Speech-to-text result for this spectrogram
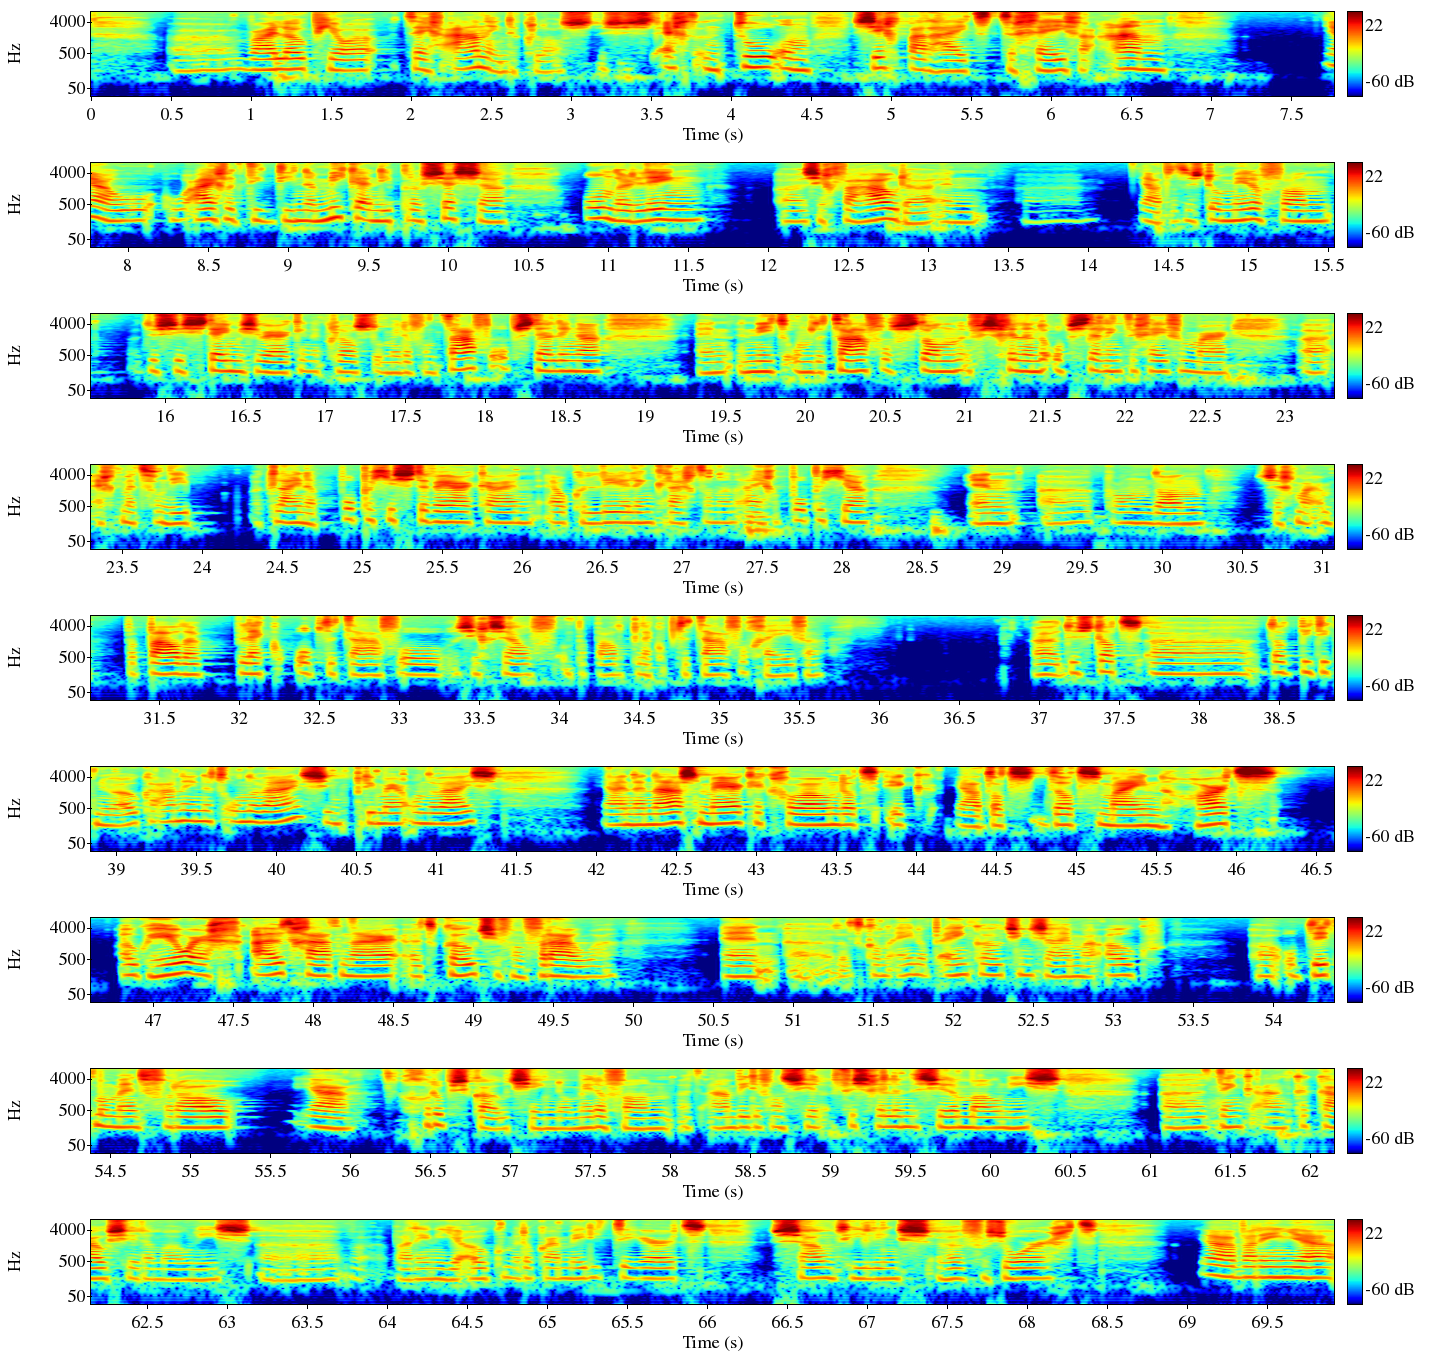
uh, waar loop je tegenaan in de klas? Dus het is echt een tool om zichtbaarheid te geven aan ja, hoe, hoe eigenlijk die dynamieken en die processen onderling uh, zich verhouden. En uh, ja, dat is door middel van dus systemisch werk in de klas, door middel van tafelopstellingen. En niet om de tafels dan een verschillende opstelling te geven, maar echt met van die kleine poppetjes te werken. En elke leerling krijgt dan een eigen poppetje. En kan dan zeg maar een bepaalde plek op de tafel, zichzelf een bepaalde plek op de tafel geven. Uh, dus dat, uh, dat bied ik nu ook aan in het onderwijs, in het primair onderwijs. Ja, en daarnaast merk ik gewoon dat ik ja, dat, dat mijn hart ook heel erg uitgaat naar het coachen van vrouwen. En dat kan één op één coaching zijn, maar ook op dit moment vooral ja, groepscoaching door middel van het aanbieden van verschillende ceremonies. Uh, denk aan cacao-ceremonies, uh, waarin je ook met elkaar mediteert, sound healings verzorgt. Ja, waarin je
